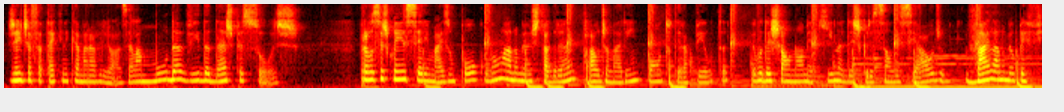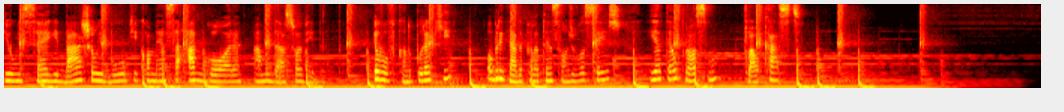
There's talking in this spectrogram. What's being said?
Gente, essa técnica é maravilhosa, ela muda a vida das pessoas. Para vocês conhecerem mais um pouco, vão lá no meu Instagram, claudiamarim.terapeuta. Eu vou deixar o nome aqui na descrição desse áudio. Vai lá no meu perfil, me segue, baixa o e-book e começa agora a mudar a sua vida. Eu vou ficando por aqui. Obrigada pela atenção de vocês e até o próximo Cloudcast.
